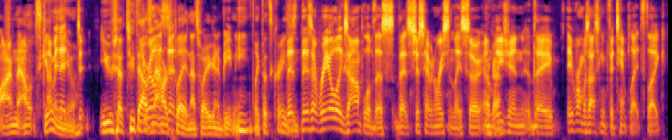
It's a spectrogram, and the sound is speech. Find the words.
I'm out skilling I mean, you. d- you have two thousand hours played, and that's why you're gonna beat me. Like that's crazy. There's there's a real example of this that's just happened recently. So in Okay. Legion, they everyone was asking for templates. Like,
